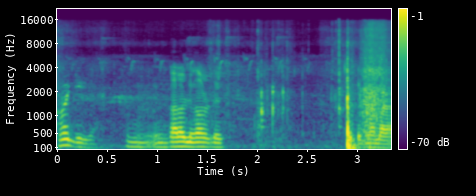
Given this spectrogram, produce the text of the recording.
खोज हम्म, निकालो निकालो देख। कितना बड़ा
